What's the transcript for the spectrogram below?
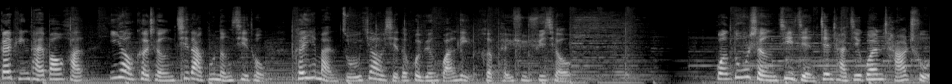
该平台包含医药课程七大功能系统，可以满足药协的会员管理和培训需求。广东省纪检监察机关查处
